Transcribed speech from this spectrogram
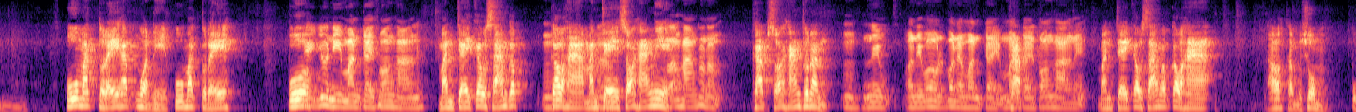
อืมปูมักตัวไหนครับ งวดนี่ปูมักตัวไหนปูเลขอยู่นี่มันใจสองหางนี่ มันใจเก้าสามกับอืม เก้าหามันใจสองหางนี่สองหางเท่านั้น ครับสองหางเท่านั้น อืมนี่อันนี้ว่าว่าได้มันใจมันครับใจสองหางนี่มันใจเก้าสามกับเก้าหา เอาท่านผู้ชม ปู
